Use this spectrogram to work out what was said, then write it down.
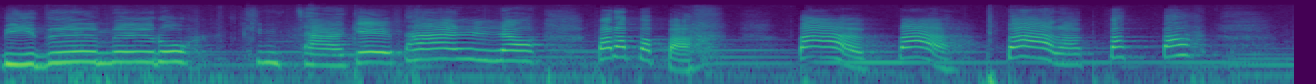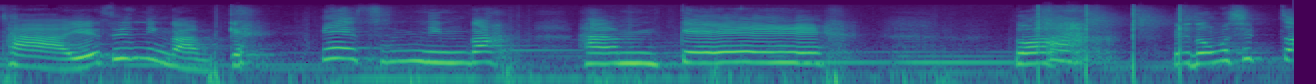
믿음으로 힘차게 달려. 빠라빠빠. 빠빠 빠라빠빠. 자 예수님과 함께. 예수님과 함께. 와 이거 너무 쉽죠?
